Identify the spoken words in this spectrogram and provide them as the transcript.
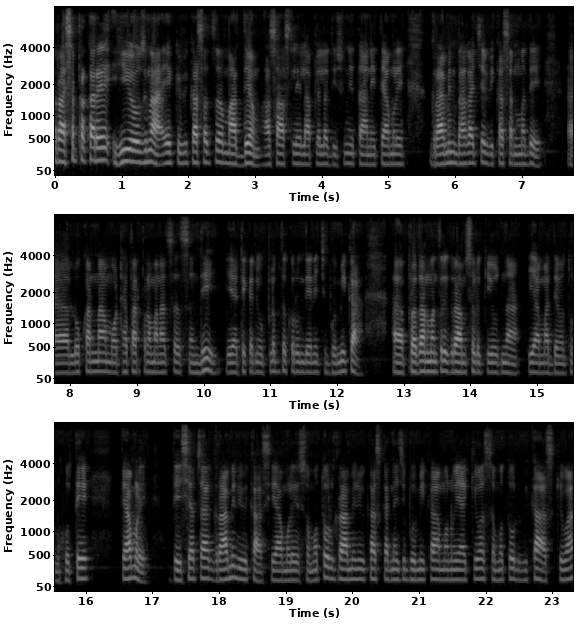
तर अशा प्रकारे ही योजना एक विकासाचं माध्यम असं असलेलं आपल्याला दिसून येतं आणि त्यामुळे ग्रामीण भागाच्या विकासांमध्ये लोकांना मोठ्या फार प्रमाणात संधी या ठिकाणी उपलब्ध करून देण्याची भूमिका प्रधानमंत्री ग्राम सडक योजना या माध्यमातून होते. त्यामुळे देशाचा ग्रामीण विकास यामुळे समतोल ग्रामीण विकास करण्याची भूमिका म्हणूया किंवा समतोल विकास किंवा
